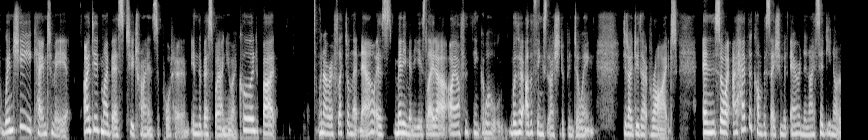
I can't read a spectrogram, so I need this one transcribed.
when she came to me, I did my best to try and support her in the best way I knew I could. But when I reflect on that now, as many, many years later, I often think, well, were there other things that I should have been doing? Did I do that right? And so I, I had the conversation with Erin and I said, you know,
